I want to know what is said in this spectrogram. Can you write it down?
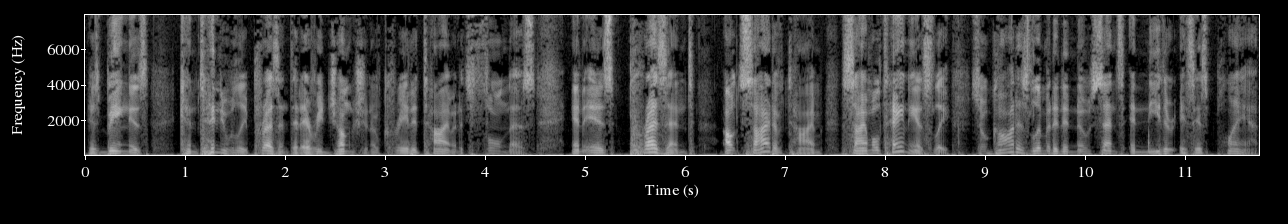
His being is continually present at every junction of created time in its fullness, and is present outside of time simultaneously. So God is limited in no sense, and neither is his plan.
